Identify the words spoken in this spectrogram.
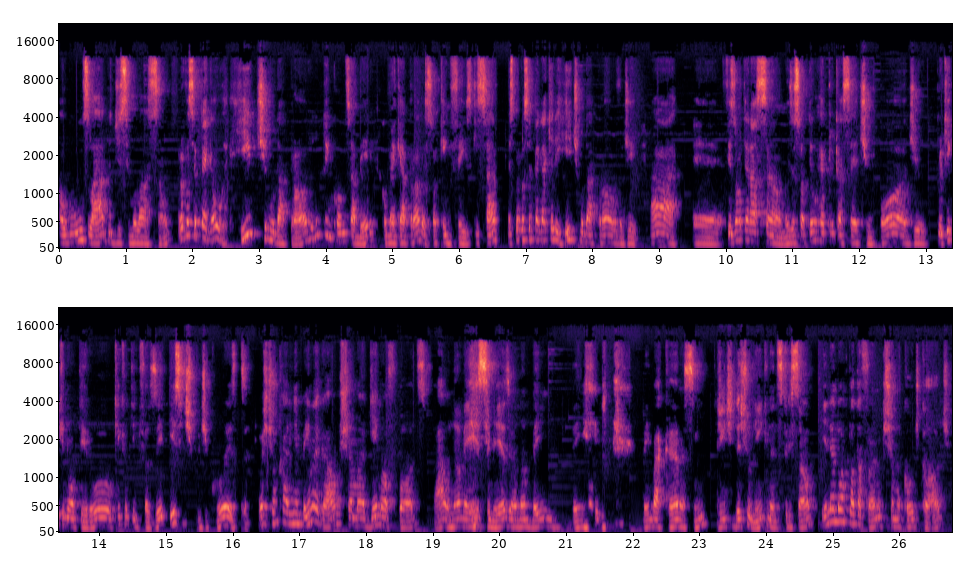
alguns labs de simulação para você pegar o ritmo da prova. Não tem como saber como é que é a prova, é só quem fez que sabe. Mas para você pegar aquele ritmo da prova de, ah, é, fiz uma alteração, mas eu só tenho um réplica set em pódio, por que, que não alterou, o que, que eu tenho que fazer, esse tipo de coisa. Eu achei um carinha bem legal, chama Game of Pods, tá? O nome é esse mesmo, é um nome bem, bem, bem bacana, assim. A gente deixa o link na descrição. Ele é de uma plataforma que chama Code Cloud,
